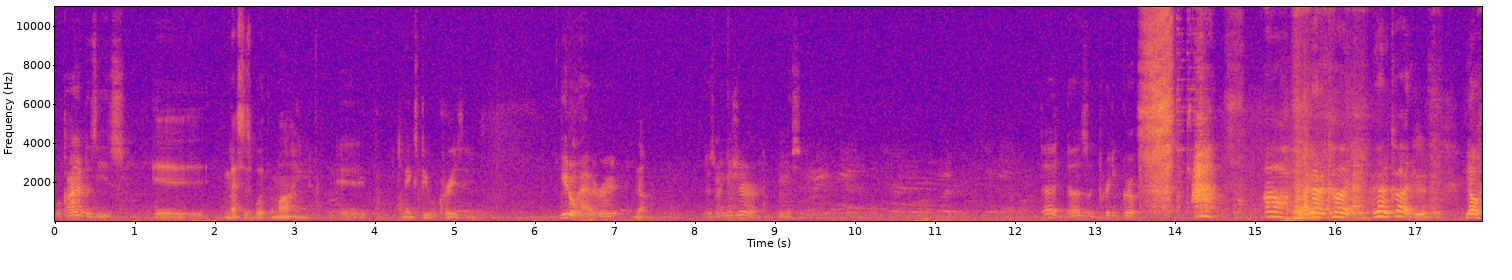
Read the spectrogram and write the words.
What kind of disease? It messes with the mind. It makes people crazy. You don't have it, right? No. Just making sure. Let me see. That does look pretty gross. Ah! Oh, I got a cut. I got a cut. Good. No.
